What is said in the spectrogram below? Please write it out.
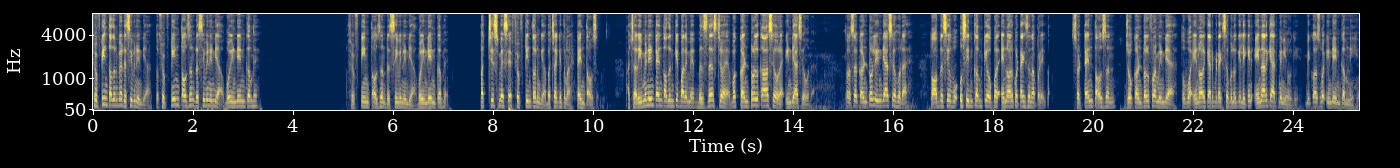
fifteen thousand receive in India तो fifteen thousand receive in India वो इंडियन इनकम है। Fifteen thousand receive in India वो इंडियन इनकम है। पच्चीस में से फिफ्टीन थाउज़ेंड गया, बचा कितना? टेन थाउज़ेंड अच्छा रिमेनिंग टेन थाउज़ेंड के बारे में बिज़नेस जो है, वो कंट्रोल कहाँ से हो रहा है? इंडिया से हो रहा है। तो सर कंट्रोल इंडिया से हो रहा है तो ऑब्वियसली वो उस इनकम के ऊपर एनआर को टैक्स देना पड़ेगा। सो टेन थाउज़ेंड जो कंट्रोल फ्रॉम इंडिया है तो वो एनआर के हाथ में टैक्सेबल होगी लेकिन एनआर के हाथ में नहीं होगी बिकॉज़ वो इंडिया इनकम नहीं है।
